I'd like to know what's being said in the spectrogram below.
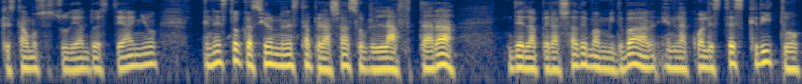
que estamos estudiando este año. En esta ocasión, en esta perashá sobre la Aftarah de la Perashá de Bamidbar, en la cual está escrito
